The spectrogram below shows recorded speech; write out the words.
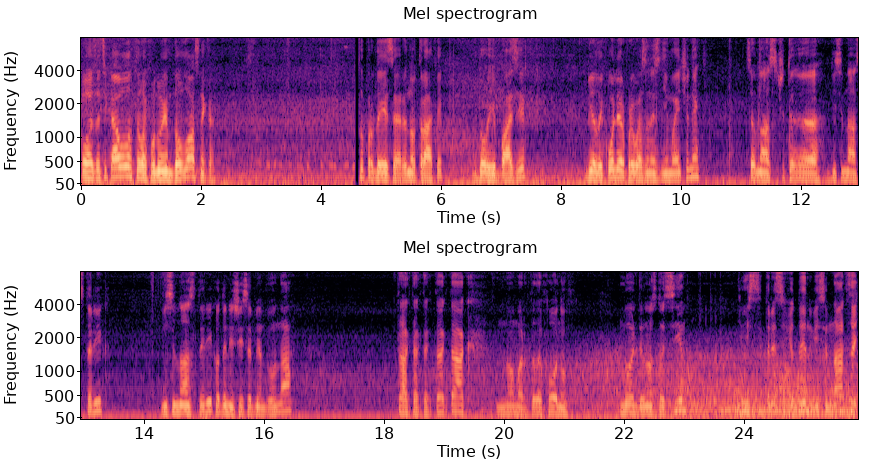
Кого зацікавило, телефонуємо до власника. Тут продається Renault Trafic в довгій базі. Білий колір привезений з Німеччини. Це в нас чотир- е, 18 рік. 18 рік, 1,6 об'єм двигуна. Так, так, так, так, так. Номер телефону 097 231 18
